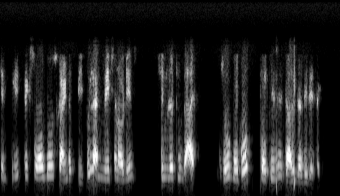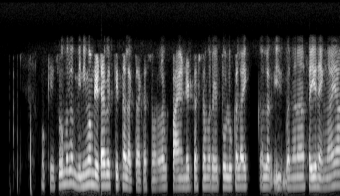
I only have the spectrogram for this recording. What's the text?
simply picks all those kind of people and makes an audience similar to that जो मेरे को purchases ज़्यादा जल्दी दे सके ओके सो मतलब मिनिमम डेटाबेस कितना लगता है कस्टमर मतलब 500 कस्टमर है तो लुक लाइक मतलब बनाना सही रहेगा या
